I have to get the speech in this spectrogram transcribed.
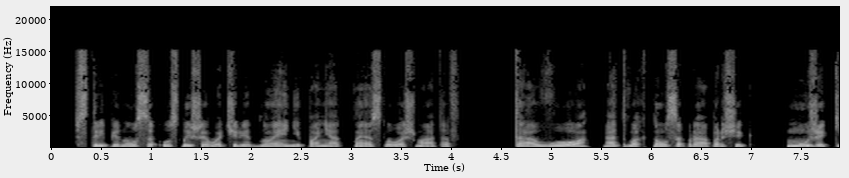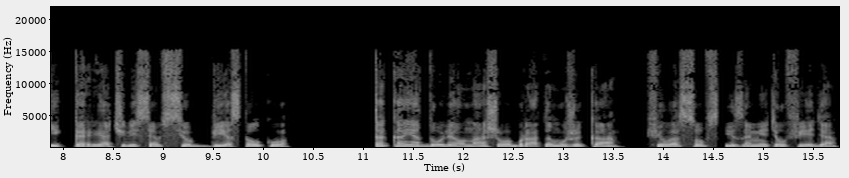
– встрепенулся, услышав очередное непонятное слово Шматов. «Того!» – отмахнулся прапорщик. «Мужики корячились, а все без толку». «Такая доля у нашего брата-мужика», – философски заметил Федя.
